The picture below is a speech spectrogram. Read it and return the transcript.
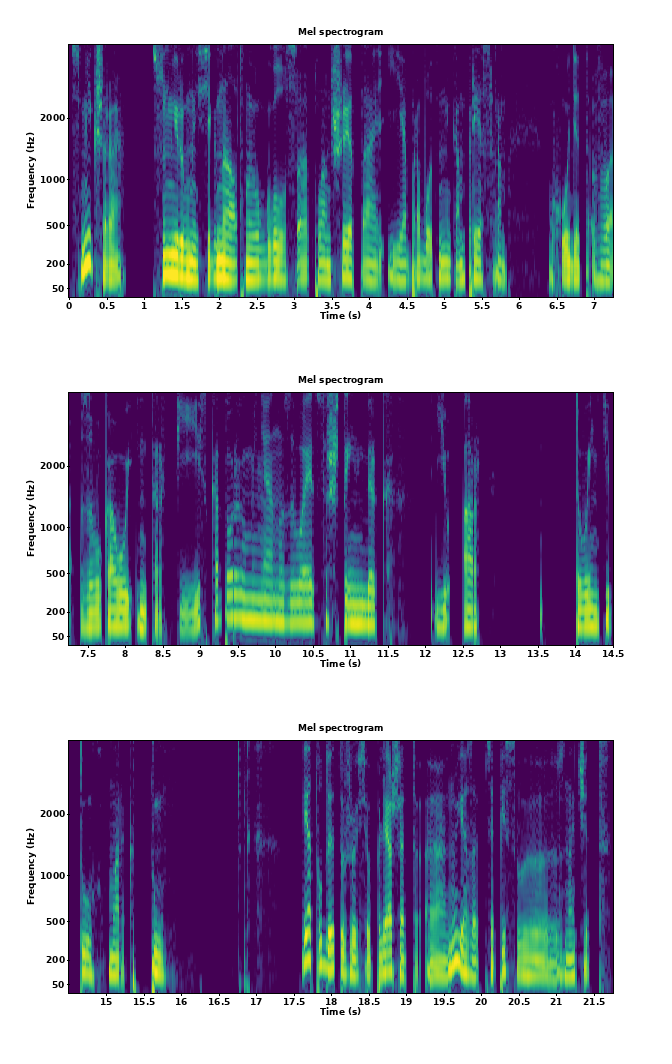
С микшера суммированный сигнал от моего голоса, планшета и обработанный компрессором — уходит в звуковой интерфейс, который у меня называется Steinberg UR22 Mark II. И оттуда это уже все пляшет. Э, ну, я записываю, значит,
